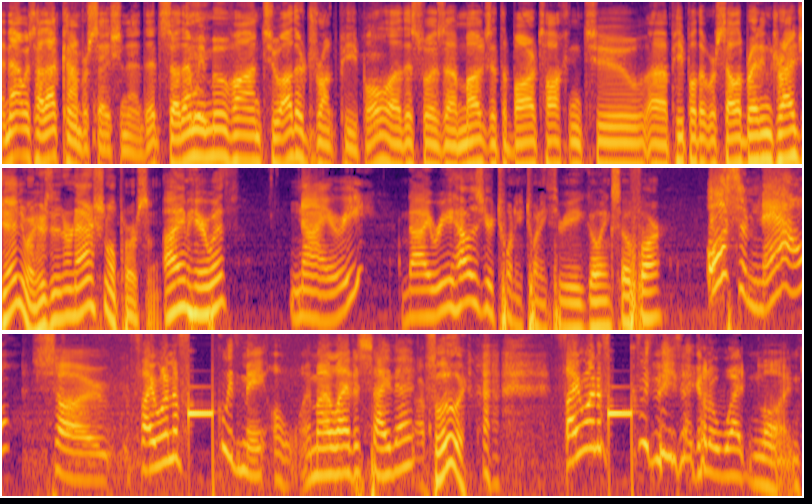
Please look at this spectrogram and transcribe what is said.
And that was how that conversation ended. So then we move on to other drunk people. Uh, this was uh, Muggs at the bar talking to uh, people that were celebrating dry January. Here's an international person. I am here with Nairi. Nairi. How's your 2023 going so far? Awesome now. So if they want to f- with me, oh, am I allowed to say that? Absolutely. If they want to f- with me, they got to wait in line.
